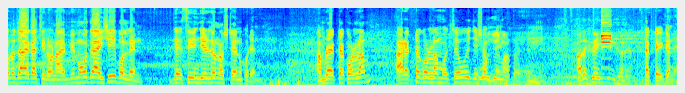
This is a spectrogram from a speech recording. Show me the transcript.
কোনো জায়গা ছিল না। এমপি মহোদয় এসেই বললেন যে সিএনজির জন্য স্ট্যান্ড করেন। আমরা একটা করলাম। আর একটা করলাম হচ্ছে ওই যে সামনে। মাথায়, হ্যাঁ। আরেকটা এখানে একটা এখানে।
